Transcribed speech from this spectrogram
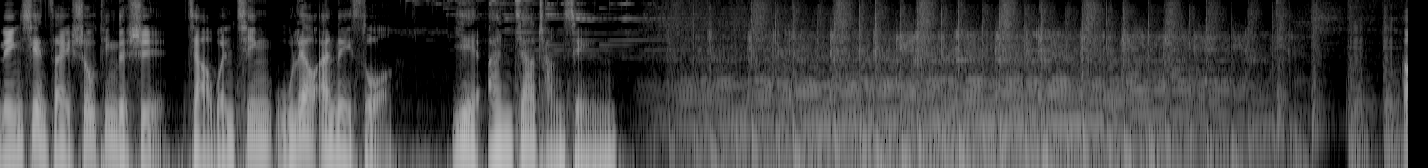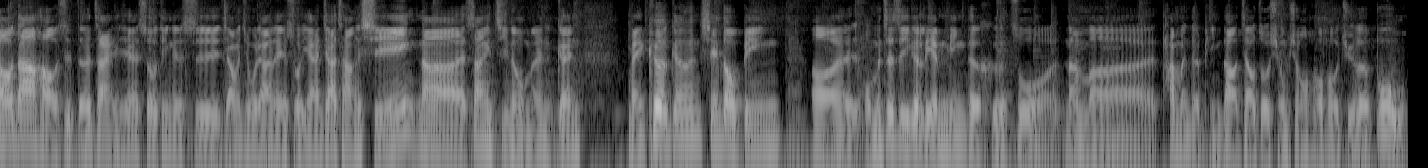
您现在收听的是贾文清无料案内所夜安家常行。Hello，大家好，我是德仔。你现在收听的是贾文清无料案内所夜安家常行。那上一集呢，我们跟美克跟鲜豆冰，呃，我们这是一个联名的合作。那么他们的频道叫做熊熊猴猴俱乐部。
